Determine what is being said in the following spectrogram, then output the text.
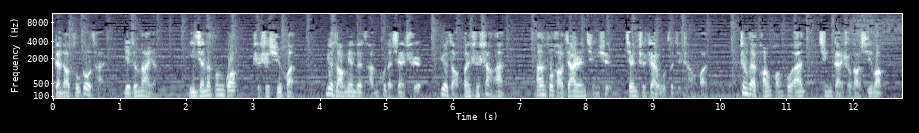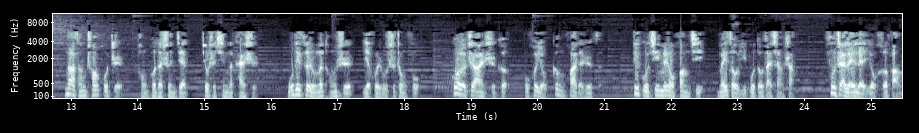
感到足够惨，也就那样。以前的风光只是虚幻，越早面对残酷的现实，越早翻身上岸。安抚好家人情绪，坚持债务自己偿还。正在彷徨不安，请感受到希望。那层窗户纸捅破的瞬间，就是新的开始。无地自容的同时，也会如释重负。过了至暗时刻，不会有更坏的日子。低谷期没有放弃，每走一步都在向上。负债累累又何妨？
